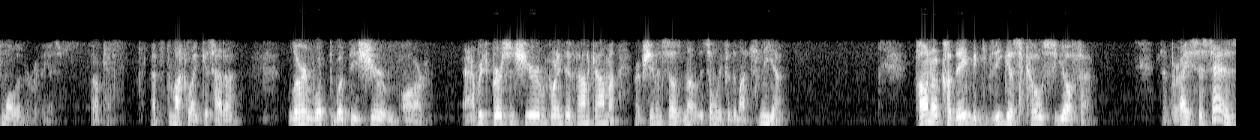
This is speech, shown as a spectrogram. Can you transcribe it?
smaller than a revius. Okay. That's the machlekes, how to learn what, what these shiurim are. Average person shiurim, according to the Tanakhama, Rav Shimon says, no, it's only for the matzniya. Tana kadei mezigas kos yofa. The Baraisa says,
